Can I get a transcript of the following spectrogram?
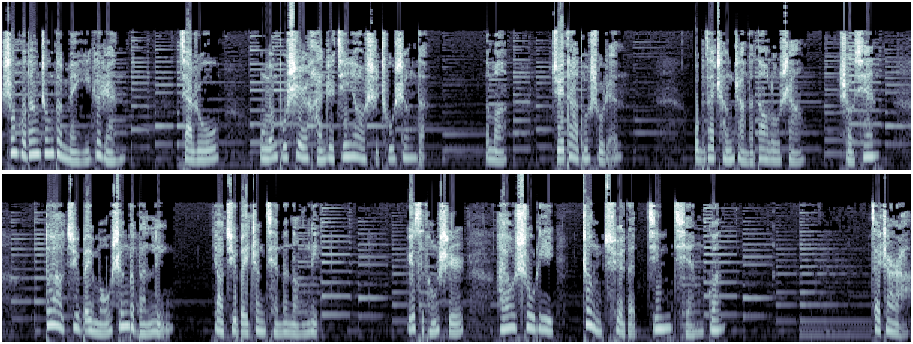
生活当中的每一个人，假如我们不是含着金钥匙出生的，那么绝大多数人，我们在成长的道路上，首先都要具备谋生的本领。要具备挣钱的能力，与此同时，还要树立正确的金钱观。在这儿啊，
